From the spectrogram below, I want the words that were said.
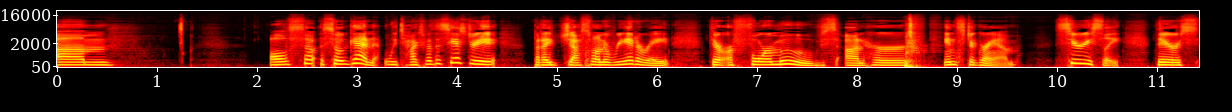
Um. Also, so again, we talked about this yesterday, but I just want to reiterate: there are four moves on her Instagram. Seriously, there's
